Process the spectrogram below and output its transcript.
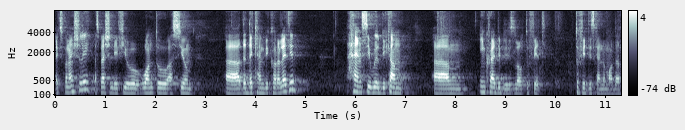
exponentially, especially if you want to assume uh, that they can be correlated. Hence, it will become um, incredibly slow to fit, to fit this kind of model.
